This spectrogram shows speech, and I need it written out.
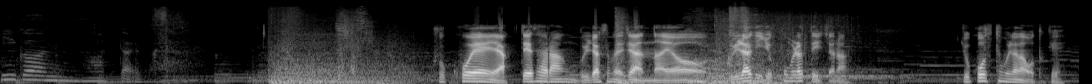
이건 어떨까? 9코에 약대사랑 물약 쓰면 되지 않나요? 물약이 6코 물약도 있잖아 6코스트 물약 나면 어떡해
